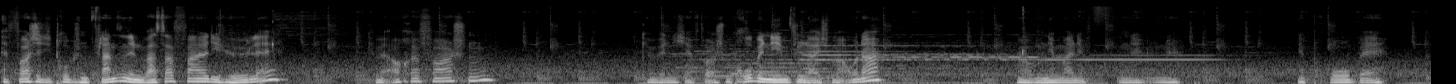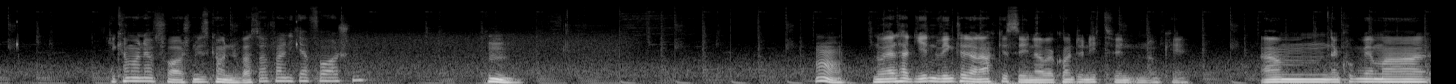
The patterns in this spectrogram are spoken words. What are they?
Erforsche die tropischen Pflanzen, den Wasserfall, die Höhle. Können wir auch erforschen. Können wir nicht erforschen. Probe nehmen vielleicht mal, oder? Ja, wir nehmen mal eine, eine, eine, Probe. Die kann man erforschen. Wieso kann man den Wasserfall nicht erforschen? Hm. Hm. Noel hat jeden Winkel danach gesehen, aber konnte nichts finden. Okay. Ähm, dann gucken wir mal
